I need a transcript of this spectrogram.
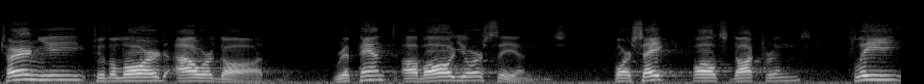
Turn ye to the Lord our God. Repent of all your sins. Forsake false doctrines. Flee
